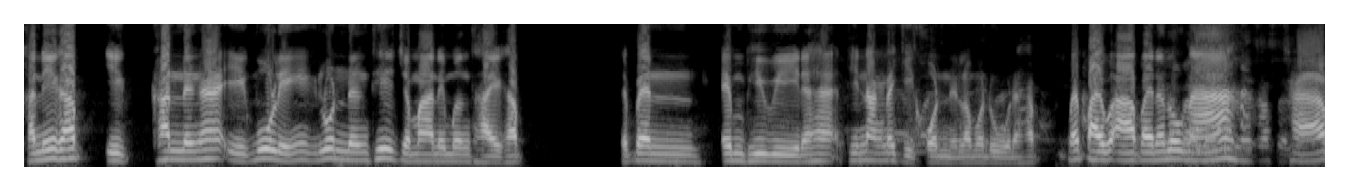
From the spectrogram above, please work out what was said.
คันนี้ครับ อีกคันหนึ่งฮะ อีกบูหลิงอีกรุ่นหนึ่งที่จะมาในเมืองไทยครับ จะเป็น MPV นะฮะ ที่นั่งได้กี่คนเนี่ยเรามาดูนะครับ ไม่ไปก็อาไปนะลูกนะ ครับ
